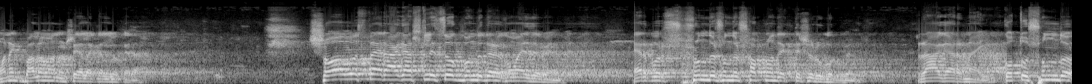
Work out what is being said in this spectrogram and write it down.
অনেক ভালো মানুষ এলাকার লোকেরা। স অবস্থায় রাগ আসলে চোখ বন্ধ করে ঘুমায় যাবেন। এরপর সুন্দর সুন্দর স্বপ্ন দেখতে শুরু করবেন। রাগ আর নাই। কত সুন্দর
